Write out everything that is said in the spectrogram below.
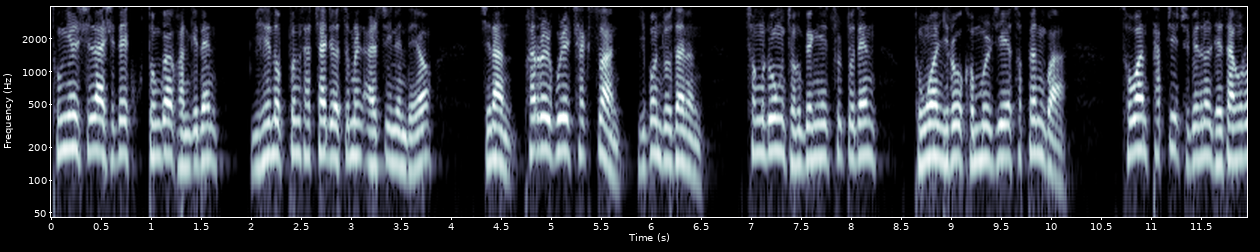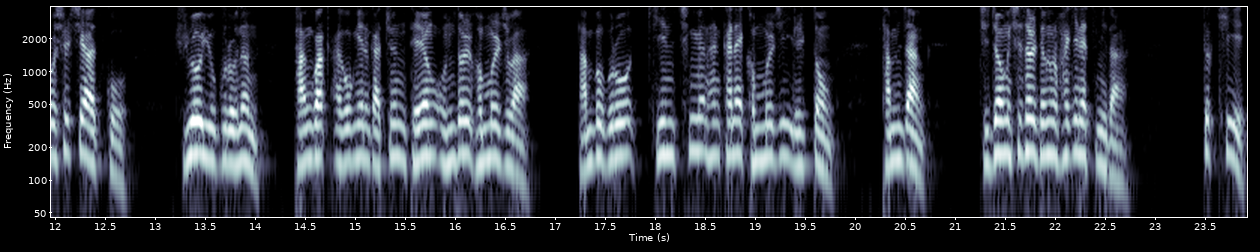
통일신라 시대 국통과 관계된 위세 높은 사찰이었음을 알 수 있는데요. 지난 8월 9일 착수한 이번 조사는 청동 정병이 출토된 동원 1호 건물지의 서편과 서원 탑지 주변을 대상으로 실시하였고 주요 유구로는 방곽 아공인을 갖춘 대형 온돌 건물지와 남북으로 긴 측면 한 칸의 건물지 일동, 담장, 지정시설 등을 확인했습니다. 특히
